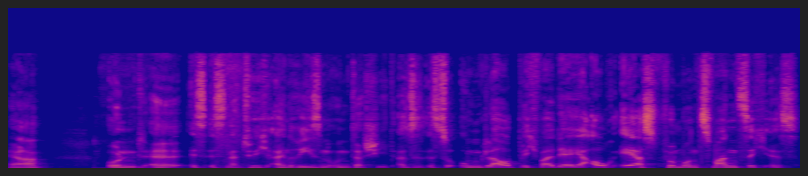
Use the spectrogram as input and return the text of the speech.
ja. Und äh, es ist natürlich ein Riesenunterschied. Also es ist so unglaublich, weil der ja auch erst 25 ist.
